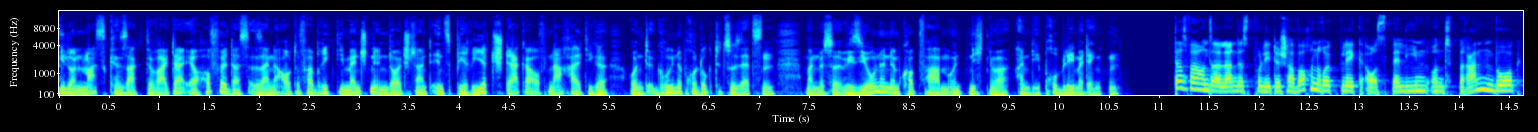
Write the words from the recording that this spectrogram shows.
Elon Musk sagte weiter, er hoffe, dass seine Autofabrik die Menschen in Deutschland inspiriert, stärker auf nachhaltige und grüne Produkte zu setzen. Man müsse Visionen im Kopf haben und nicht nur an die Probleme denken. Das war unser landespolitischer Wochenrückblick aus Berlin und Brandenburg.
